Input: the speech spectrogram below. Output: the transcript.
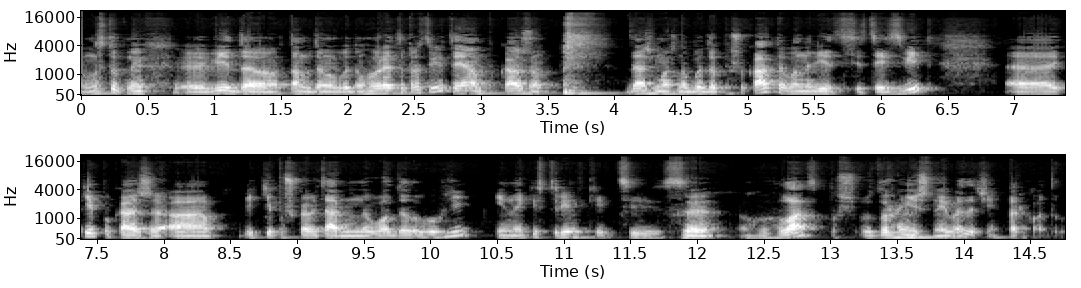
в наступних е, відео, там, де ми будемо говорити про звіти, я вам покажу, де ж можна буде пошукати в аналітиці цей звіт, який покаже, а які пошукові терміни вводили в Гуглі, і на які сторінки ці з Гугла, з, органічної видачі переходили.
